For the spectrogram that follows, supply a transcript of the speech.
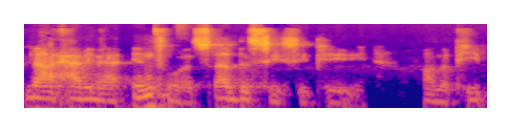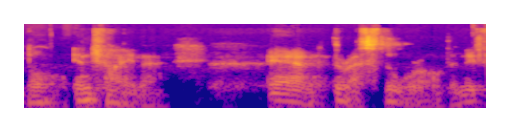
not having that influence of the CCP on the people in China and the rest of the world. And if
